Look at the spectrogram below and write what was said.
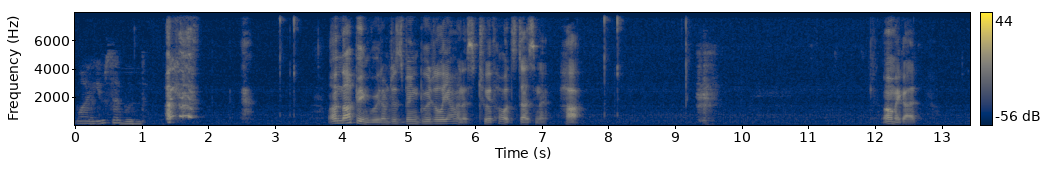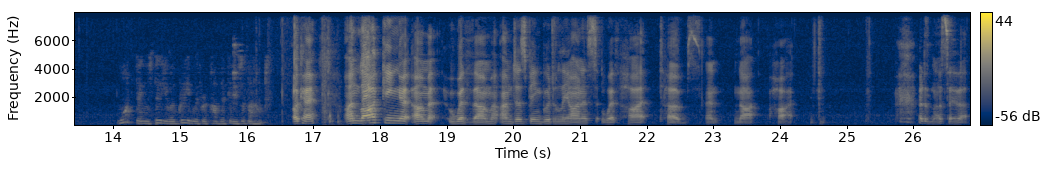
Why are you so rude? I'm not being rude, I'm just being brutally honest. Truth hurts, doesn't it? Ha. Oh my god. What things do you agree with Republicans about? Okay. Unlocking um with them, I'm just being brutally honest with hot tubs and not hot. I did not say that.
